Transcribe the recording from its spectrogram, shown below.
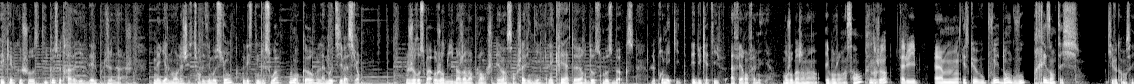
est quelque chose qui peut se travailler dès le plus jeune âge. Mais également la gestion des émotions, l'estime de soi ou encore la motivation. Je reçois aujourd'hui Benjamin Planche et Vincent Chavigné, les créateurs d'Osmos Box, le premier kit éducatif à faire en famille. Bonjour Benjamin et bonjour Vincent. Bonjour. Salut. Euh, Est-ce que vous pouvez donc vous présenter? Qui veut commencer?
